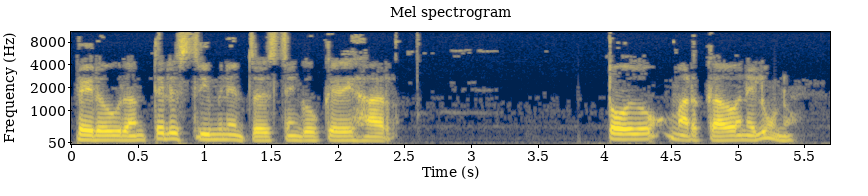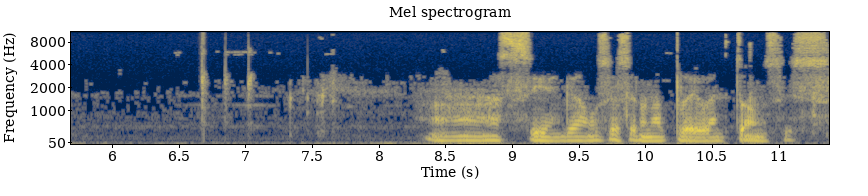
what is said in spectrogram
Pero durante el streaming entonces tengo que dejar todo marcado en el 1. Ah, sí, vamos a hacer una prueba entonces.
